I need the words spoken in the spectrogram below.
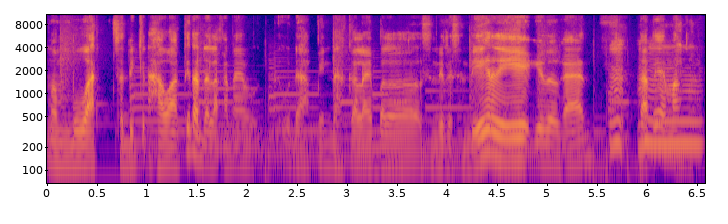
membuat sedikit khawatir adalah karena udah pindah ke label sendiri-sendiri gitu kan. Tapi emang-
